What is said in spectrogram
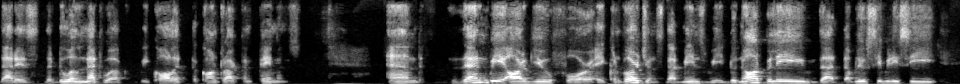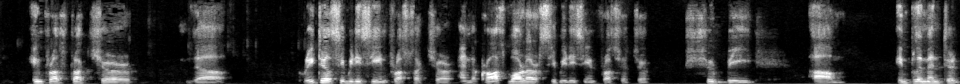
that is the dual network, we call it the contract and payments. And then we argue for a convergence. That means we do not believe that WCBDC infrastructure, the retail CBDC infrastructure, and the cross-border CBDC infrastructure should be um, implemented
